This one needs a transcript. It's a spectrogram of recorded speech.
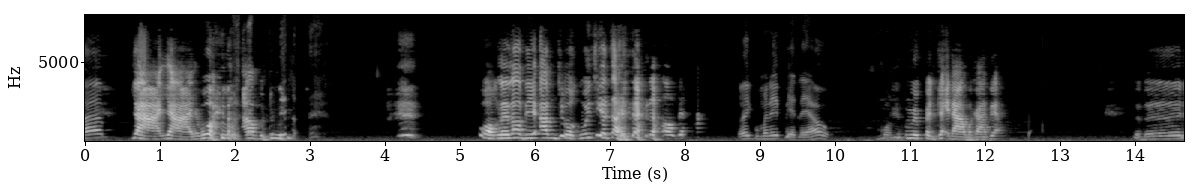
ครับ อย่าอย่าอย่าโหวตอ้ำบอกเลยรอบนี้อ้ำชัวร์กูไม่เชื่อใจแม่งรอบเนี้ยเฮ้ยกูไม่ได้เปลี่ยนแล้วคนมันเป็นแค่ไอ้ดาวประการเนี่ยเดิน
